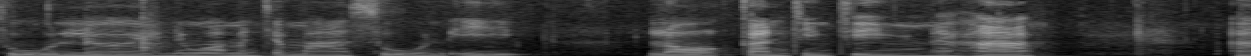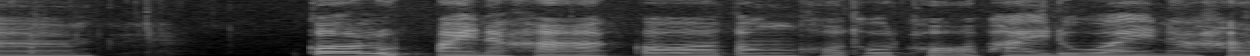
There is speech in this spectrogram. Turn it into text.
ศูนย์เลย นึกว่ามันจะมาศูนย์อีก หลอกกันจริง ๆ นะคะก็หลุดไปนะคะ ก็ต้องขอโทษขออภัยด้วยนะคะ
